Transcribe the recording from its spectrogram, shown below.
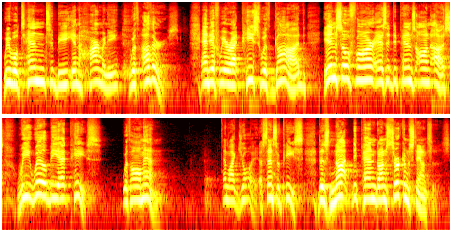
we will tend to be in harmony with others. And if we are at peace with God, insofar as it depends on us, we will be at peace with all men. And like joy, a sense of peace does not depend on circumstances.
